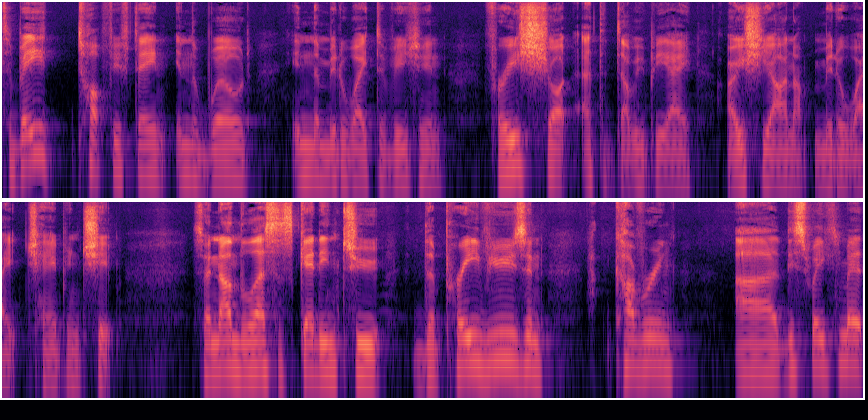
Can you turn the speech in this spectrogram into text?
to be top 15 in the world in the middleweight division for his shot at the WBA Oceania Middleweight Championship. So, nonetheless, let's get into the previews and covering uh, this week's me-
